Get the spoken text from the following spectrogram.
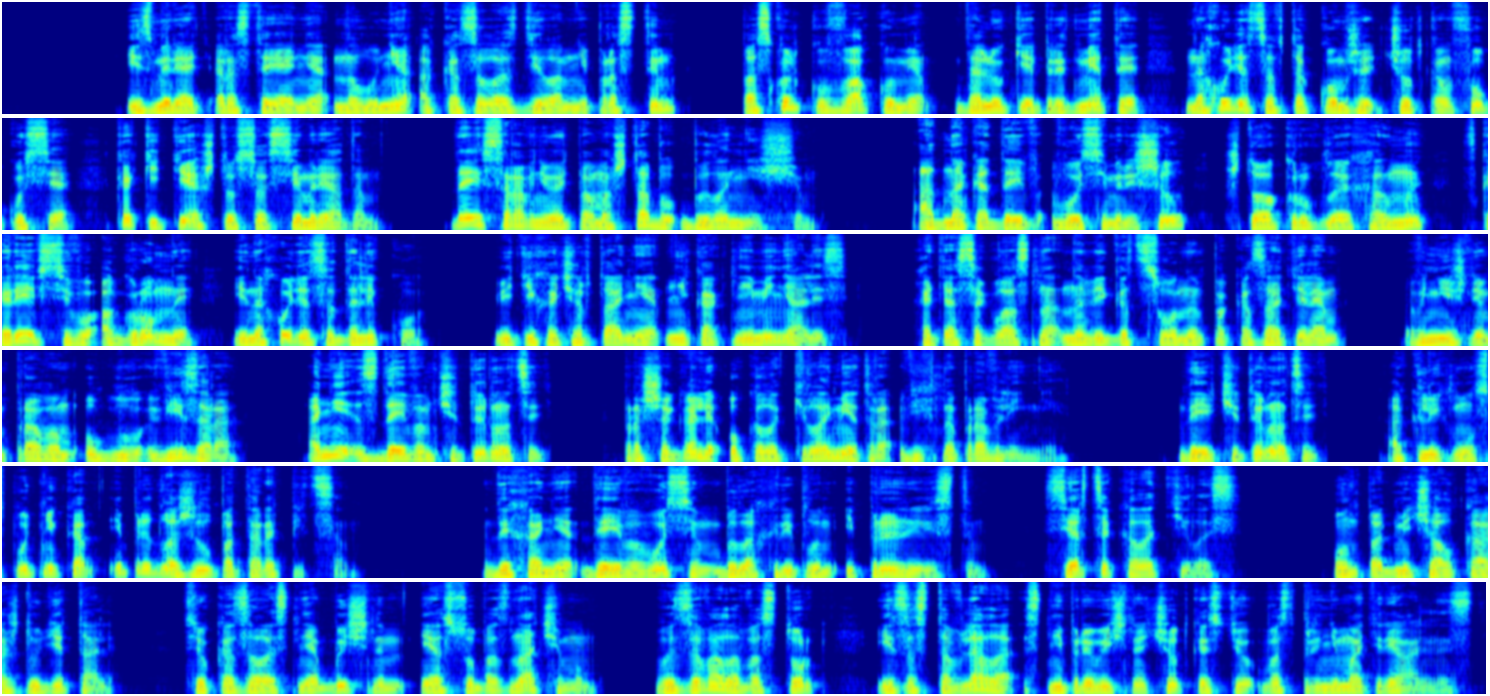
Измерять расстояние на Луне оказалось делом непростым, поскольку в вакууме далекие предметы находятся в таком же четком фокусе, как и те, что совсем рядом, да и сравнивать по масштабу было не с чем. Однако Дэйв-8 решил, что округлые холмы, скорее всего, огромны и находятся далеко, ведь их очертания никак не менялись, хотя согласно навигационным показателям в нижнем правом углу визора, они с Дэйвом-14 прошагали около километра в их направлении. Дэйв-14 окликнул спутника и предложил поторопиться. Дыхание Дэйва-8 было хриплым и прерывистым, сердце колотилось. Он подмечал каждую деталь, все казалось необычным и особо значимым, вызывала восторг и заставляла с непривычной четкостью воспринимать реальность.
